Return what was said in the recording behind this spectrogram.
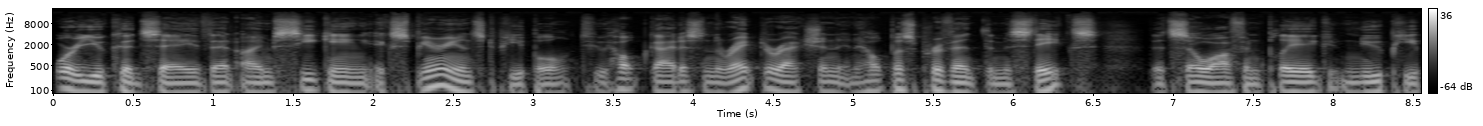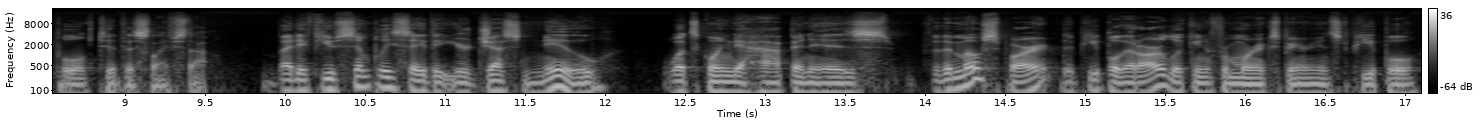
Or you could say that I'm seeking experienced people to help guide us in the right direction and help us prevent the mistakes that so often plague new people to this lifestyle. But if you simply say that you're just new, what's going to happen is, for the most part, the people that are looking for more experienced people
